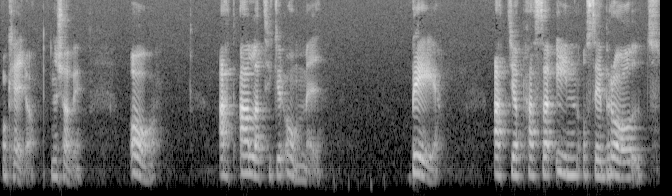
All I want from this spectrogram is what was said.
Okej då, nu kör vi. A. Att alla tycker om mig. B. Att jag passar in och ser bra ut.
